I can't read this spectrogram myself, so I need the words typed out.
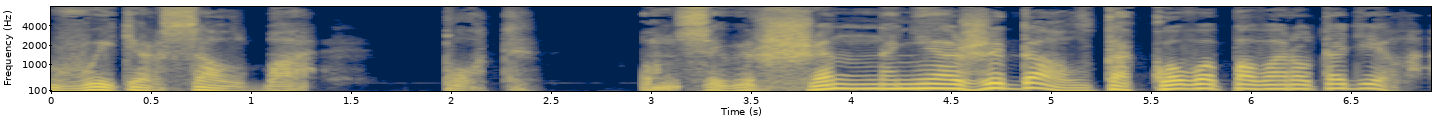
вытер со лба пот. Он совершенно не ожидал такого поворота дела.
